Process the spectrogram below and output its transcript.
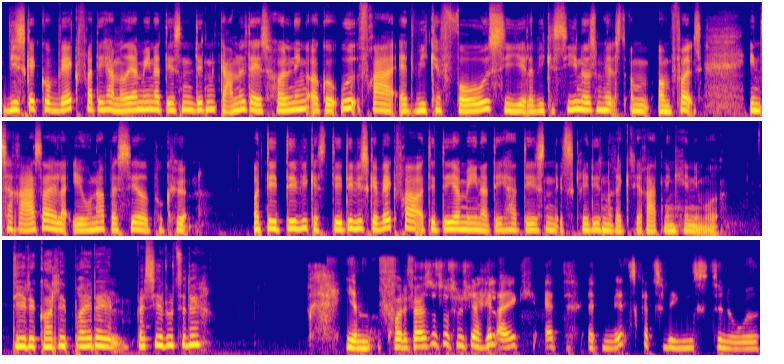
vi skal gå væk fra det her med, jeg mener, det er sådan lidt en gammeldags holdning at gå ud fra, at vi kan forudsige, eller vi kan sige noget som helst om, om folks interesser eller evner baseret på køn. Og det er det, vi kan, det er det, vi skal væk fra, og det er det, jeg mener, det her det er sådan et skridt i den rigtige retning hen imod. Det er det godt lidt Bredal. Hvad siger du til det? Jamen, for det første, så synes jeg heller ikke, at, at mænd skal tvinges til noget.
